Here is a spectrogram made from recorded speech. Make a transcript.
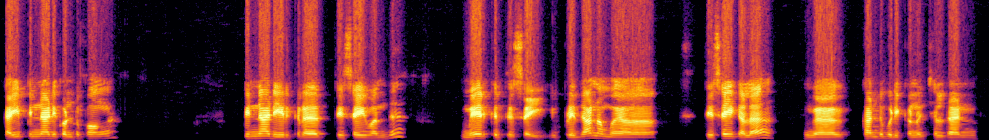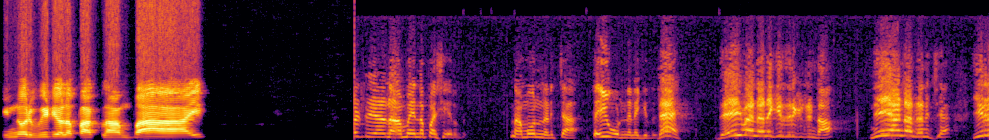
கை பின்னாடி கொண்டு போங்க. பின்னாடி இருக்கிற திசை வந்து மேற்கு திசை. இப்படிதான் நம்ம திசைகளை கண்டுபிடிக்கணும் சில்ட்ரன் இன்னொரு வீடியோல பார்க்கலாம். பாய் நாம என்னப்பா செய்யறது? நாம ஒண்ணு நினைச்சா தெய்வம் ஒண்ணு நினைக்குது. தெய்வம் நினைக்கிறது இருக்கட்டும்டா. நீ ஏன்டா நினைச்ச? இரு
